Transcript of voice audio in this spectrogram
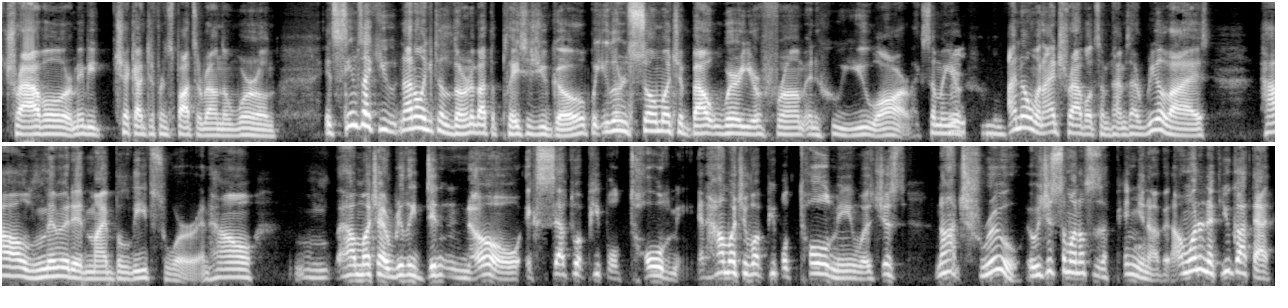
travel or maybe check out different spots around the world it seems like you not only get to learn about the places you go, but you learn so much about where you're from and who you are. Like some of your, mm-hmm. I know when I traveled, sometimes I realized how limited my beliefs were and how how much I really didn't know except what people told me, and how much of what people told me was just not true. It was just someone else's opinion of it. I'm wondering if you got that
